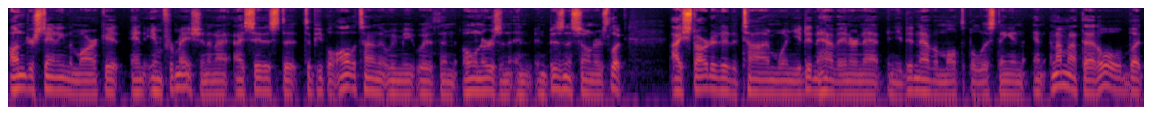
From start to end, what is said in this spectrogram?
understanding the market and information. And I, I say this to, to, people all the time that we meet with and owners and, and, and business owners. Look, I started at a time when you didn't have internet and you didn't have a multiple listing. And, and, and, I'm not that old, but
